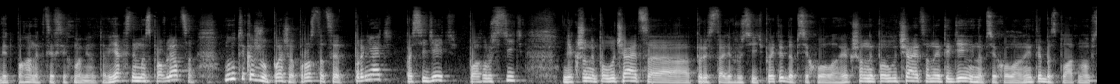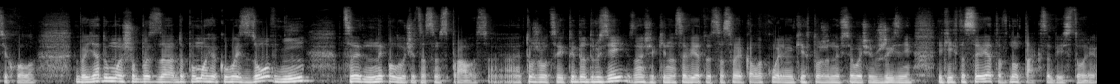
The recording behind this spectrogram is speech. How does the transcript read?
від поганих цих всіх моментів. Як з ними справлятися? Ну, ти кажу, перше, просто це прийняти, посидіти, погрустити. Якщо не виходить перестати грустити, пойти до психолога. Якщо не виходить знайти деньги на психолога, знайти безплатного психолога. Бо я думаю, що без допомоги когось зовні це не вийде з цим справитися. А Теж оце йти до друзей, знаєш, які насоветують зі своєї колокольні, яких теж не все очень в житті, яких-то советів, ну так собі історія.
